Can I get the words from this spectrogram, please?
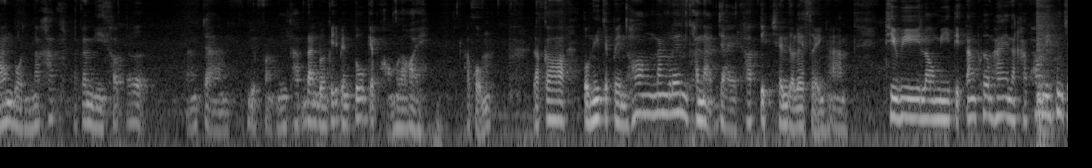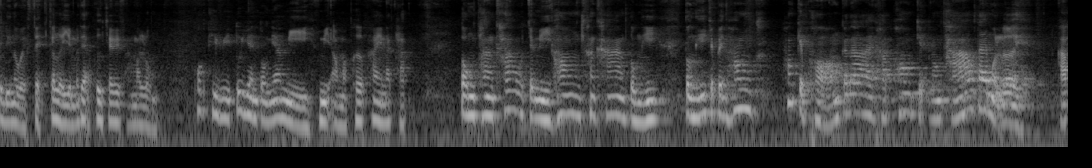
ด้านบนนะครับ แล้วก็มีเคาน์เตอร์ล้างจานอยู่ฝั่งนี้ครับ ด้านบนก็จะเป็นตู้เก็บของลอยครับผม แล้วก็ตรงนี้จะเป็นห้องนั่งเล่นขนาดใหญ่ครับ ติดเชนเดอร์เรสวยงาม ทีวีเรามีติดตั้งเพิ่มให้นะครับ ห้องนี้เพิ่งจะรีโนเวทเสร็จก็เลยยังไม่ได้เอาเครื่องใช้ไฟฟ้ามาลง พวกทีวีตู้เย็นตรงนี้มีมีเอามาเพิ่มให้นะครับ ตรงทางเข้าจะมีห้องข้างๆ ตรงนี้ ตรงนี้จะเป็นห้องห้องเก็บของก็ได้ครับ ห้องเก็บรองเท้าได้หมดเลย ครับ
